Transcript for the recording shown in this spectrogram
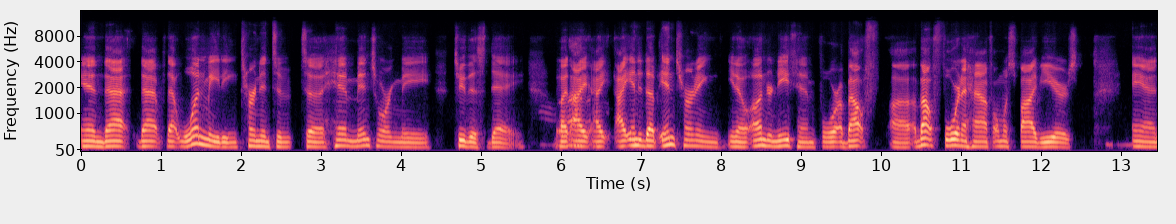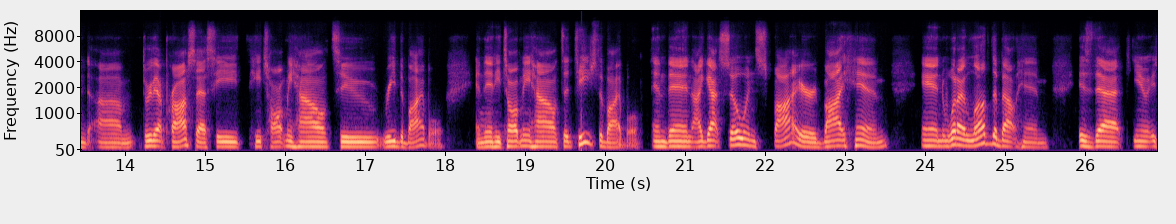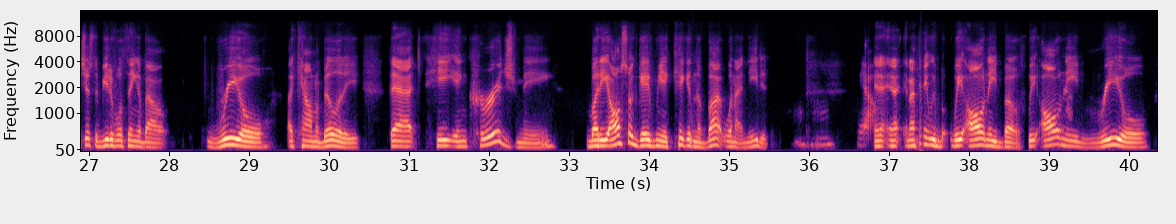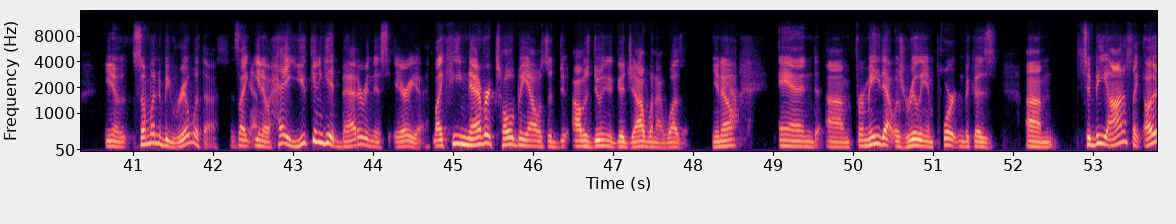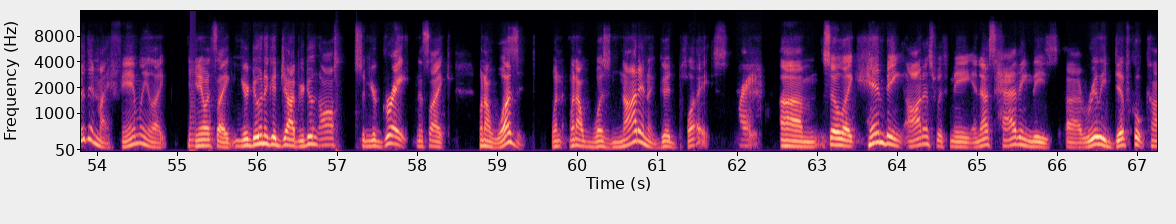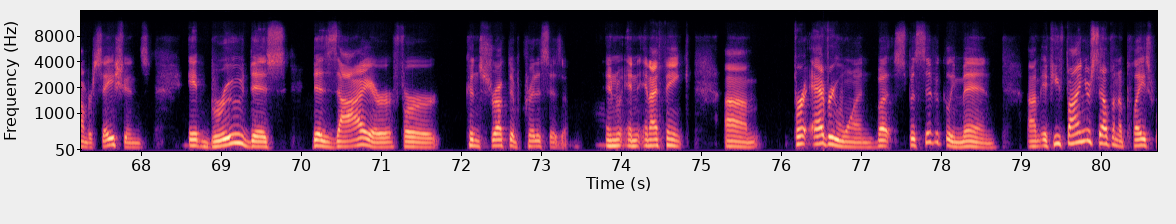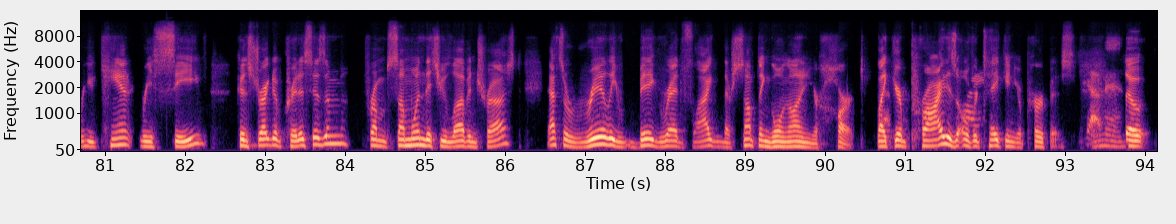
And that that that one meeting turned into to him mentoring me to this day. But I, I, I ended up interning you know underneath him for about uh, about four and a half almost five years. And um, through that process he he taught me how to read the bible. And then he taught me how to teach the bible. And then i got so inspired by him. And what i loved about him is that you know it's just a beautiful thing about real accountability that he encouraged me but he also gave me a kick in the butt when i needed it. Mm-hmm. yeah. And, and i think we we all need both. We all need real you know someone to be real with us. It's like yeah. you know hey you can get better in this area. Like he never told me i was a i was doing a good job when i wasn't you know? Yeah. and um, for me that was really important because um, to be honest like other than my family like you know it's like you're doing a good job. You're doing awesome. You're great. And it's like when i wasn't when when i was not in a good place. Right. Um so like him being honest with me and us having these uh, really difficult conversations it brewed this desire for constructive criticism. And, and, and I think um, for everyone, but specifically men, um, if you find yourself in a place where you can't receive constructive criticism from someone that you love and trust, that's a really big red flag. There's something going on in your heart. Like your pride is overtaking your purpose. Yeah. Man. So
